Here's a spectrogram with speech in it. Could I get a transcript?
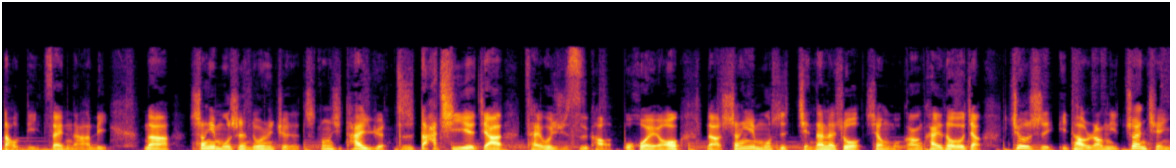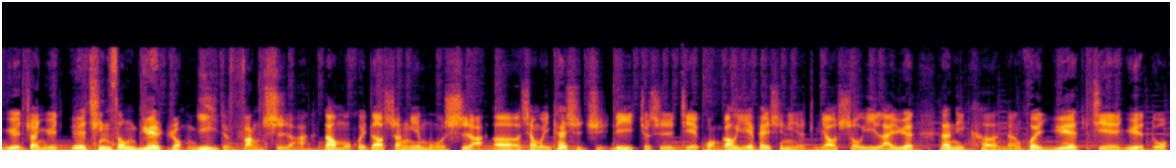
到底在哪里？那商业模式，很多人觉得这东西太远，只是大企业家才会去思考，不会哦。那商业模式简单来说，像我刚刚开头有讲，就是一套让你赚钱越赚越越轻松越容易的方式啊。那我们回到商业模式。啊，呃，像我一开始举例，就是接广告业配是你的主要收益来源，那你可能会越接越多，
